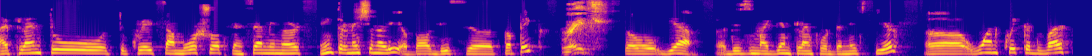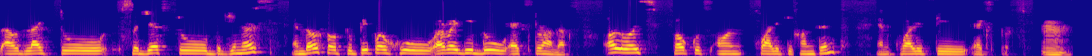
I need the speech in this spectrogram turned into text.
I plan to, to create some workshops and seminars internationally about this uh, topic. Great. So yeah, uh, this is my game plan for the next year. Uh, one quick advice I would like to suggest to beginners and also to people who already do X products. Always focus on quality content and quality experts. Mm,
